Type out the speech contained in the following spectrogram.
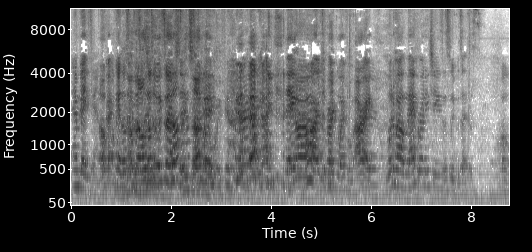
And bacon. Okay. Okay, those Those are are the the only two exceptions. It's hard to Okay. away from. they are hard to break away from. All right. What about macaroni, cheese, and sweet potatoes? Oh.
